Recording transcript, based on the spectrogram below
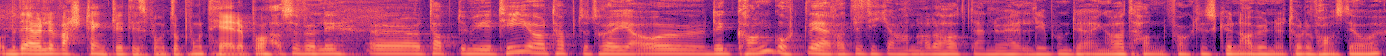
Men det er vel det verst tenkelige tidspunktet å punktere på. Ja, selvfølgelig. Uh, tapte mye tid og tapte trøya. Og det kan godt være at hvis ikke han hadde hatt den uheldige punkteringa, at han faktisk kunne ha vunnet Tour de France det året.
